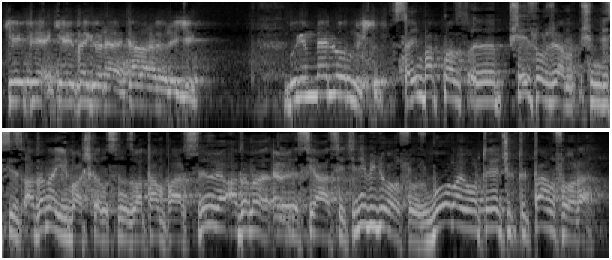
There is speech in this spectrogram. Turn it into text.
keyfe, keyfe göre karar verecek? Bugün belli olmuştur. Sayın Batmaz e, bir şey soracağım. Şimdi siz Adana İl Başkanısınız Vatan Partisi'nin ve Adana Evet. e, siyasetini biliyorsunuz. Bu olay ortaya çıktıktan sonra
